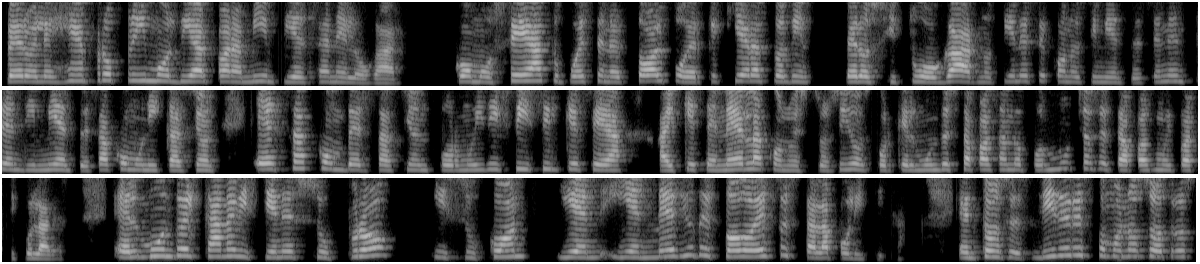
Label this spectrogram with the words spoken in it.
Pero el ejemplo primordial para mí empieza en el hogar. Como sea, tú puedes tener todo el poder que quieras, todo el bien, pero si tu hogar no tiene ese conocimiento, ese entendimiento, esa comunicación, esa conversación, por muy difícil que sea, hay que tenerla con nuestros hijos porque el mundo está pasando por muchas etapas muy particulares. El mundo del cannabis tiene su pro y su con y en, y en medio de todo esto está la política. Entonces, líderes como nosotros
